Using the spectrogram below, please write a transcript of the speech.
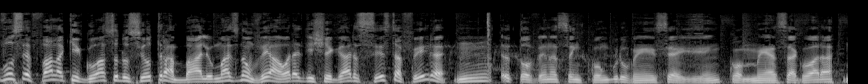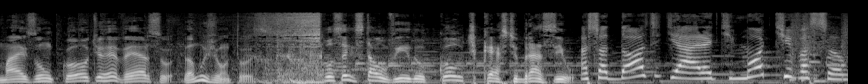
Você fala que gosta do seu trabalho, mas não vê a hora de chegar sexta-feira? Hum, eu tô vendo essa incongruência aí, hein? Começa agora mais um Coach Reverso. Vamos juntos. Você está ouvindo o Coachcast Brasil. A sua dose diária de motivação.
